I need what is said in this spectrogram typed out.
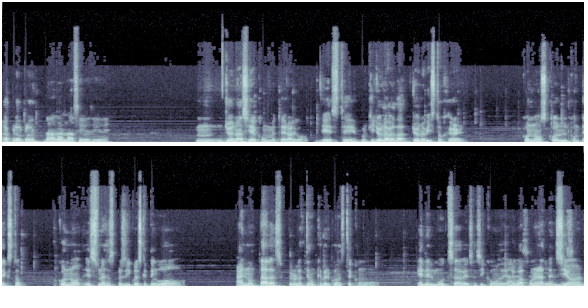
Ah, perdón, perdón. No, no, no, sigue, sigue. Mm, yo no hacía como meter algo. Este, porque yo, la verdad, yo no he visto Her. Conozco el contexto. Cono- es una de esas películas que tengo anotadas, pero la tengo que ver cuando esté como en el mood, ¿sabes? Así como de le Ah, voy a poner entiende, atención.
